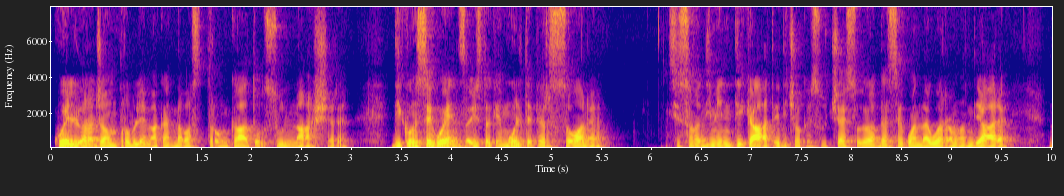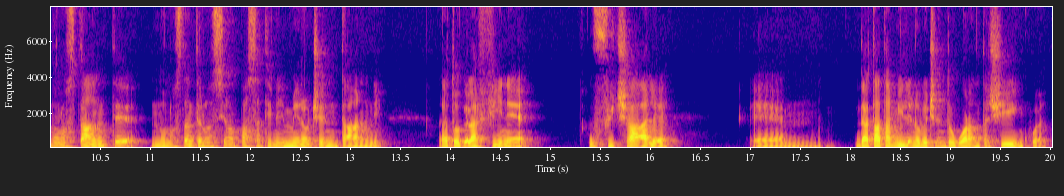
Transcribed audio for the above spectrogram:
quello era già un problema che andava stroncato sul nascere. Di conseguenza, visto che molte persone si sono dimenticate di ciò che è successo durante la seconda guerra mondiale, nonostante, nonostante non siano passati nemmeno cent'anni, dato che la fine ufficiale è datata 1945,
